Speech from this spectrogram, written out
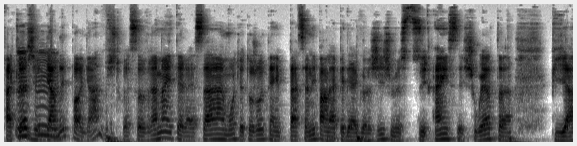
Fait que là, j'ai Mhm. regardé le programme, puis je trouvais ça vraiment intéressant. Moi qui ai toujours été passionné par la pédagogie, je me suis dit, hein, c'est chouette. Puis à-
